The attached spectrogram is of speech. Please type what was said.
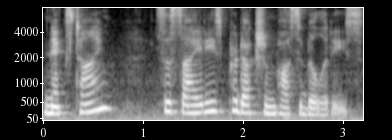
Next time, Society's Production Possibilities.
